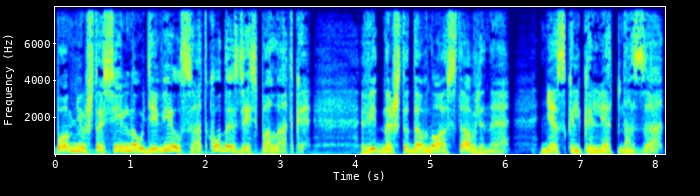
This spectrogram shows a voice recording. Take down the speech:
Помню, что сильно удивился, откуда здесь палатка. Видно, что давно оставленная, несколько лет назад.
